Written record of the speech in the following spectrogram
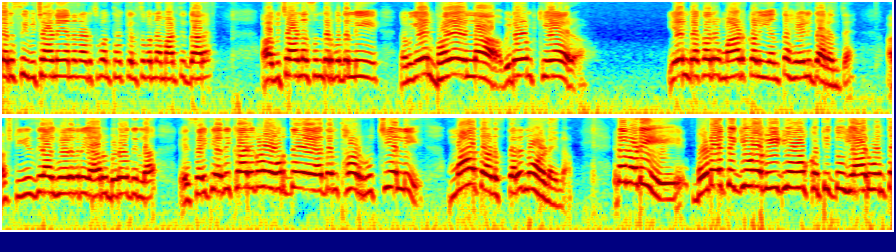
ಕರೆಸಿ ವಿಚಾರಣೆಯನ್ನು ನಡೆಸುವಂತಹ ಕೆಲಸವನ್ನ ಮಾಡ್ತಿದ್ದಾರೆ. ಆ ವಿಚಾರಣಾ ಸಂದರ್ಭದಲ್ಲಿ ನಮಗೇನ್ ಭಯ ಇಲ್ಲ ವಿ ಡೋಂಟ್ ಕೇರ್ ಏನ್ ಬೇಕಾದ್ರೂ ಮಾಡ್ಕೊಳ್ಳಿ ಅಂತ ಹೇಳಿದಾರಂತೆ. ಅಷ್ಟು ಈಸಿಯಾಗಿ ಹೇಳಿದ್ರೆ ಯಾರು ಬಿಡೋದಿಲ್ಲ. ಎಸ್ ಐ ಟಿ ಅಧಿಕಾರಿಗಳು ಅವ್ರದ್ದೇ ಆದಂತಹ ರುಚಿಯಲ್ಲಿ ಮಾತಾಡಿಸ್ತಾರೆ ನೋಡೋಣ ನೋಡಿ. ಬೋಡೆ ತೆಗೆಯುವ ವಿಡಿಯೋ ಕೊಟ್ಟಿದ್ದು ಯಾರು ಅಂತ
